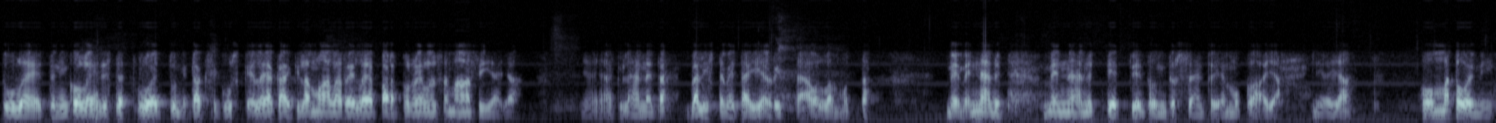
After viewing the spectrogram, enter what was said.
tulee, että niin kuin lehdistä luettu, niin taksikuskeilla ja kaikilla maalareilla ja partureilla on sama asia ja, ja, ja kyllähän näitä välistä vetäjiä yrittää olla, mutta me mennään nyt, mennään nyt tiettyjen toimitussääntöjen mukaan ja, ja, ja homma toimii.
